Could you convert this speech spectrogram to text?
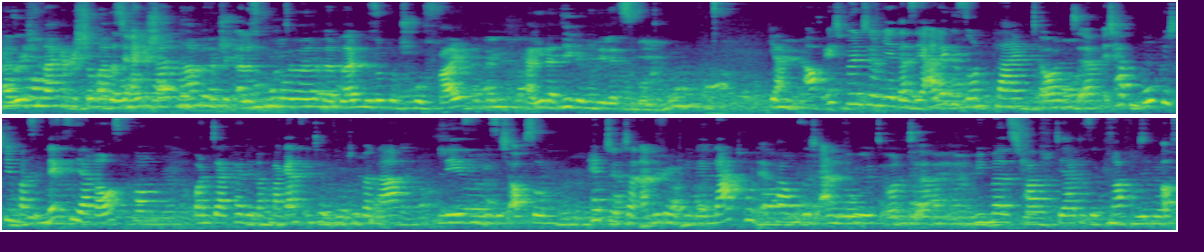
Also ich bedanke mich schon mal, dass Sie eingeschaltet haben. Ich wünsche euch alles Gute, äh, bleibt gesund und spruchfrei. Karina, die gehören die letzten Worte ja, auch ich wünsche mir, dass ihr alle gesund bleibt. Und ähm, ich habe ein Buch geschrieben, was im nächsten Jahr rauskommt. Und da könnt ihr nochmal ganz intensiv drüber nachlesen, wie sich auch so ein Hatchet dann anfühlt, wie eine Nahtoderfahrung sich anfühlt und ähm, wie man es schafft, ja, diese Kraft aus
